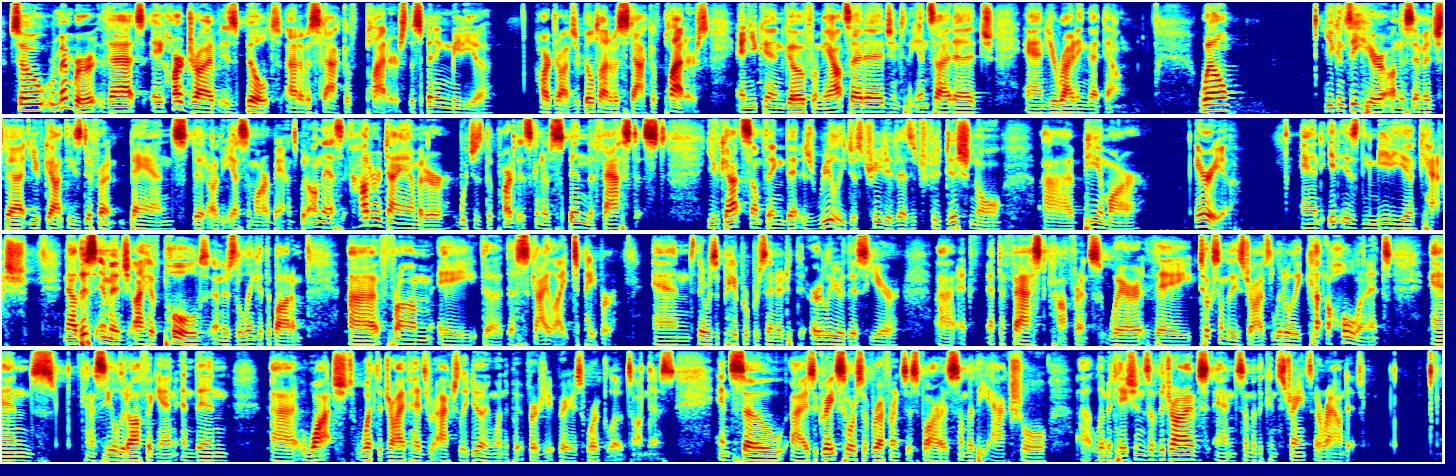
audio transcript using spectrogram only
So remember that a hard drive is built out of a stack of platters, the spinning media hard drives are built out of a stack of platters. And you can go from the outside edge into the inside edge, and you're writing that down. Well, you can see here on this image that you've got these different bands that are the SMR bands. But on this outer diameter, which is the part that's going to spin the fastest, you've got something that is really just treated as a traditional uh, PMR area. And it is the media cache. Now this image I have pulled, and there's a link at the bottom, uh, from a, the, the Skylight paper. And there was a paper presented the, earlier this year uh, at, at the FAST conference where they took some of these drives, literally cut a hole in it, and kind of sealed it off again, and then uh, watched what the drive heads were actually doing when they put various workloads on this. And so uh, it's a great source of reference as far as some of the actual uh, limitations of the drives and some of the constraints around it.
